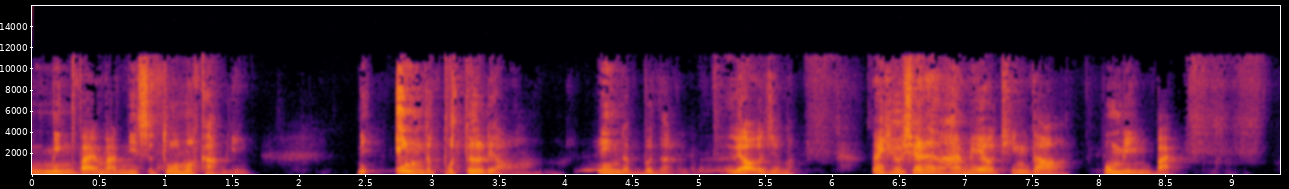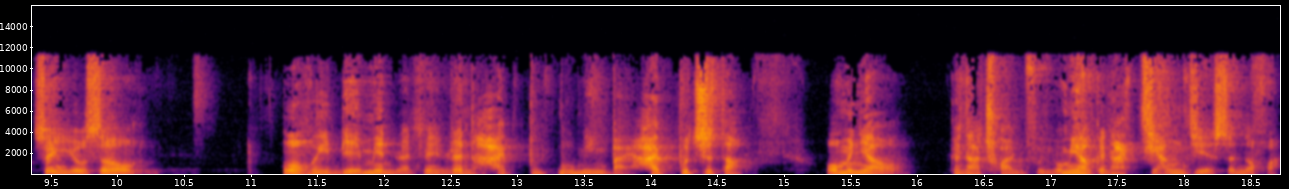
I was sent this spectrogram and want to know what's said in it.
明白吗？你是多么刚硬，你硬的不得了啊，硬的不得了了解吗？那有些人还没有听到，不明白，所以有时候。我会怜悯人，所以人还不不明白，还不知道，我们要跟他传福音，我们要跟他讲解神的话。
